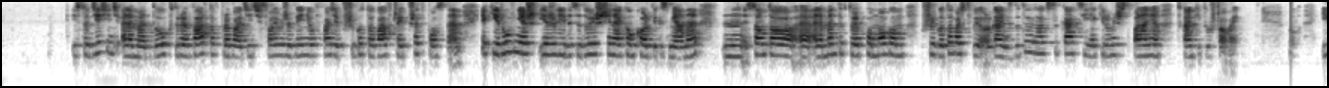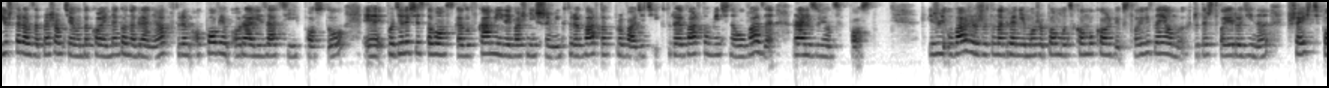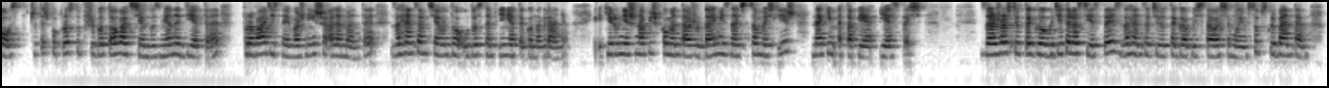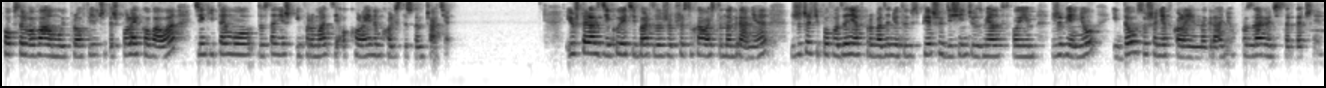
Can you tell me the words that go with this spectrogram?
Jest to 10 elementów, które warto wprowadzić w swoim żywieniu w fazie przygotowawczej przed postem, jak i również, jeżeli decydujesz się na jakąkolwiek zmianę, mm, są to e, elementy, które pomogą przygotować Twój organizm do detoksykacji, jak i również spalania tkanki tłuszczowej. I już teraz zapraszam Cię do kolejnego nagrania, w którym opowiem o realizacji postu. E, podzielę się z Tobą wskazówkami najważniejszymi, które warto wprowadzić i które warto mieć na uwadze, realizując post. Jeżeli uważasz, że to nagranie może pomóc komukolwiek z Twoich znajomych, czy też Twojej rodziny przejść post, czy też po prostu przygotować się do zmiany diety, wprowadzić najważniejsze elementy, zachęcam Cię do udostępnienia tego nagrania. Jak i również napisz w komentarzu, daj mi znać, co myślisz, na jakim etapie jesteś. W zależności od tego, gdzie teraz jesteś, zachęcam Cię do tego, abyś stała się moim subskrybentem, poobserwowała mój profil, czy też polajkowała. Dzięki temu dostaniesz informacje o kolejnym holistycznym czacie. Już teraz dziękuję Ci bardzo, że przesłuchałaś to nagranie. Życzę Ci powodzenia w prowadzeniu tych pierwszych 10 zmian w Twoim żywieniu i do usłyszenia w kolejnym nagraniu. Pozdrawiam Cię serdecznie.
